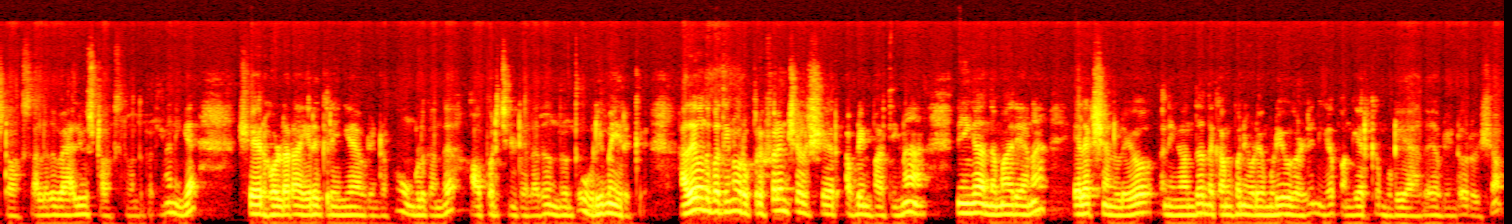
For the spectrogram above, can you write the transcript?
ஸ்டாக்ஸ் அல்லது வேல்யூ ஸ்டாக்ஸில் வந்து பார்த்திங்கன்னா நீங்கள் ஷேர் ஹோல்டராக இருக்கிறீங்க அப்படின்றப்போ உங்களுக்கு அந்த ஆப்பர்ச்சுனிட்டி அல்லது அந்த வந்து உரிமை இருக்குது அதே வந்து பார்த்திங்கன்னா ஒரு ப்ரிஃபரன்ஷியல் ஷேர் அப்படின்னு பார்த்தீங்கன்னா நீங்கள் அந்த மாதிரியான எலெக்ஷன்லேயோ நீங்கள் வந்து அந்த கம்பெனியோடைய முடிவுகள்லையும் நீங்கள் பங்கேற்க முடியாது. அப்படின்ற ஒரு விஷயம்.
